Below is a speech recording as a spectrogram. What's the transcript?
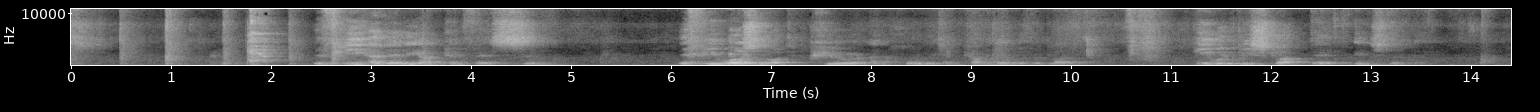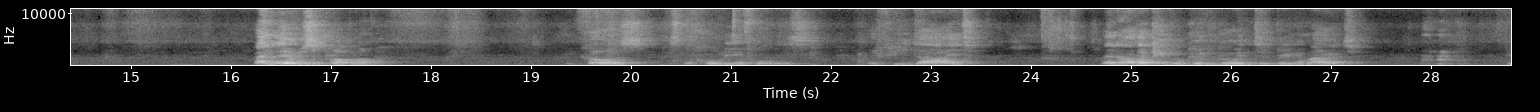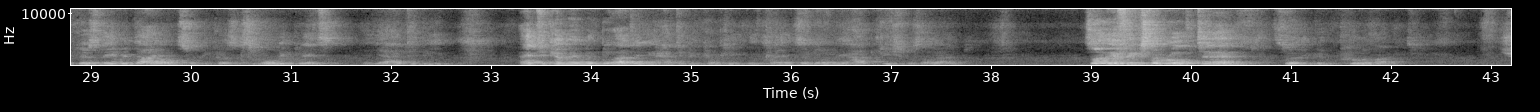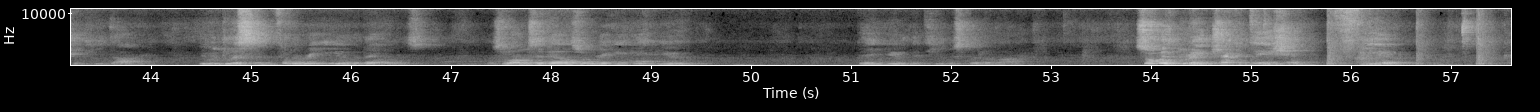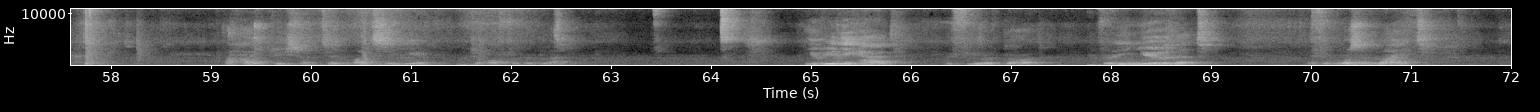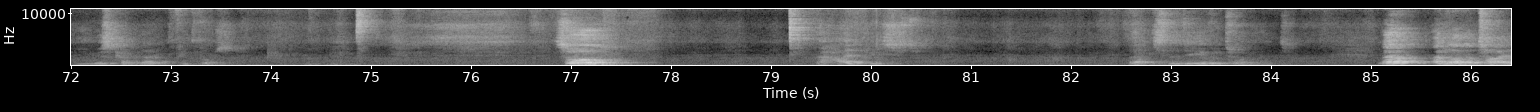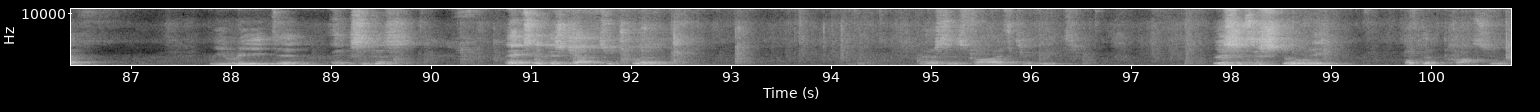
if he had any unconfessed sin, if he was not pure and holy and coming in with the blood, he would be struck dead instantly. And there was a problem. Because it's the Holy of Holies. If he died, then other people couldn't go in to bring him out because they would die also because it's a holy place you had to be had to come in with blood and you had to be completely cleansed and only high priest was allowed. So they fixed a rope to him so they could pull him out should he die. They would listen for the ringing of the bells. As long as the bells were ringing, they knew. They knew that he was still alive. So, with great trepidation, fear, the high priest went in once a year to offer the blood. He really had the fear of God, for he knew that if it wasn't right, he was coming out feet first. So, the high priest. That's the Day of Atonement. Now, another time, we read in Exodus, Exodus chapter 12. verses 5 to 8. This is the story of the Passover.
